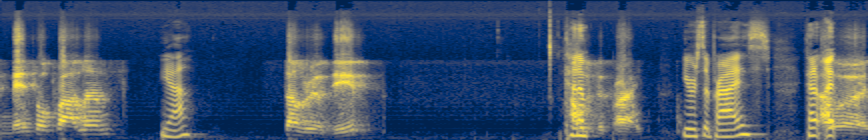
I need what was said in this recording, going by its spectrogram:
and mental problems, Yeah. some real deep. Kind I of. surprised. You were surprised. Kind of. I I, was.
